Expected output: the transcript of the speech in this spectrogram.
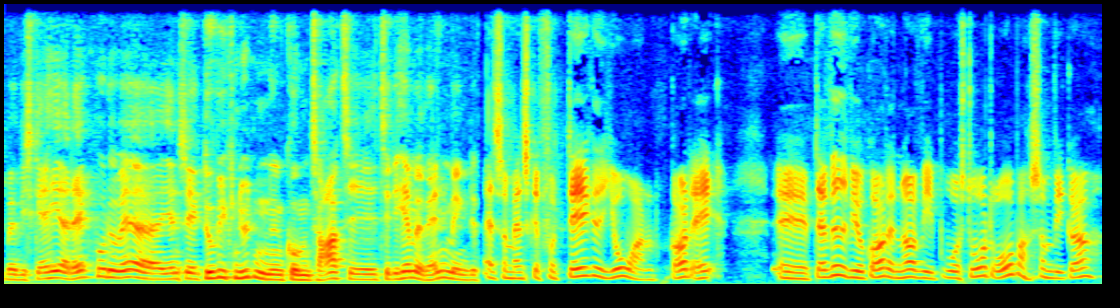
hvad vi skal her. Der kunne det være, Jens Erik, du vil knytte en kommentar til, til det her med vandmængde. Altså, man skal få dækket jorden godt af. Øh, der ved vi jo godt, at når vi bruger store dråber, som vi gør,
